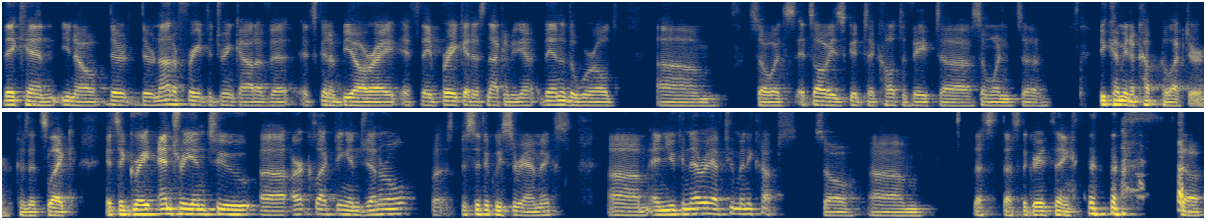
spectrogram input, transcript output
They can, you know, they're they're not afraid to drink out of it. It's going to be all right. If they break it, it's not going to be the end of the world. Um, so it's it's always good to cultivate uh, someone to becoming a cup collector because it's like it's a great entry into uh, art collecting in general, but specifically ceramics um, and you can never have too many cups. So um, that's that's the great thing. so,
